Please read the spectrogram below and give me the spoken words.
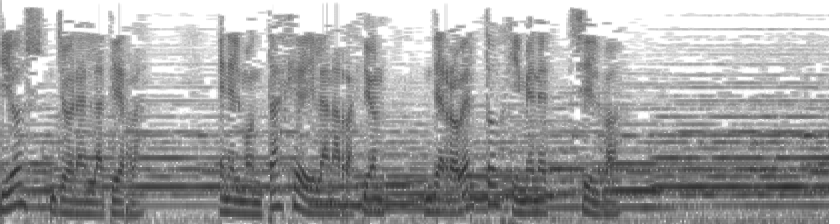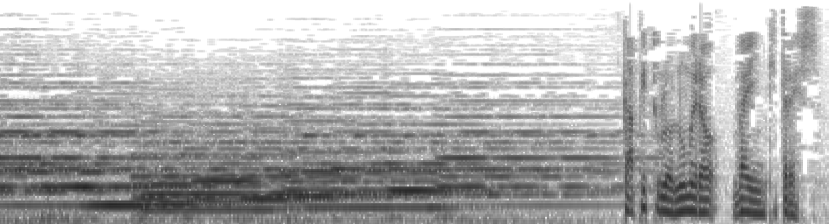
Dios llora en la tierra, en el montaje y la narración de Roberto Jiménez Silva. Capítulo número 23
